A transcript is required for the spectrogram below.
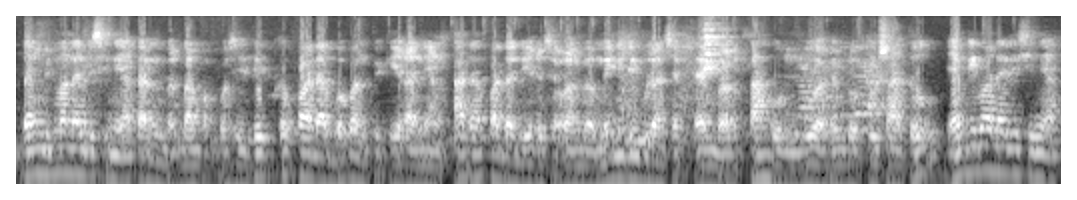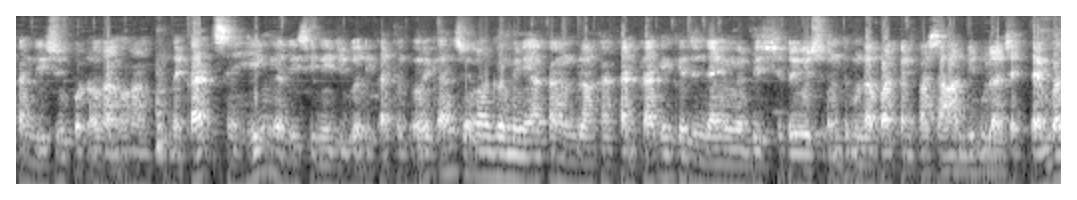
dan di mana di sini akan berdampak positif kepada beban pikiran yang ada pada diri seorang Gemini di bulan September tahun 2021 yang di mana di sini akan disupport orang-orang terdekat sehingga di sini juga dikategorikan seorang Gemini akan melangkahkan kaki ke jenjang yang lebih serius untuk mendapatkan pasangan di bulan September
